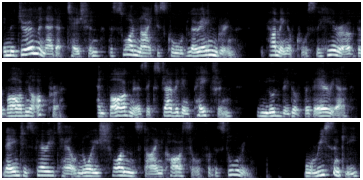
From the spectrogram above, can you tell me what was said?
In the German adaptation, the Swan Knight is called Lohengrin, becoming, of course, the hero of the Wagner opera, and Wagner's extravagant patron King Ludwig of Bavaria, named his fairy tale Neuschwanstein Castle for the story. More recently,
